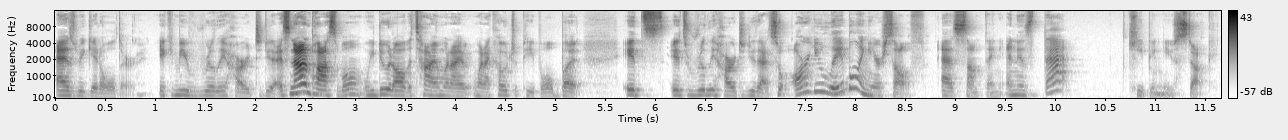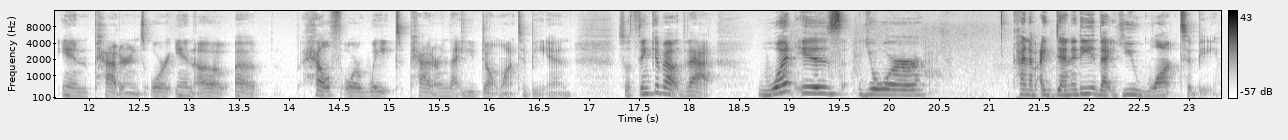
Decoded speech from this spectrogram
as we get older. It can be really hard to do that. It's not impossible. We do it all the time when I when I coach with people, but it's it's really hard to do that. So are you labeling yourself as something? And is that keeping you stuck in patterns or in a, a health or weight pattern that you don't want to be in? So think about that. What is your kind of identity that you want to be.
